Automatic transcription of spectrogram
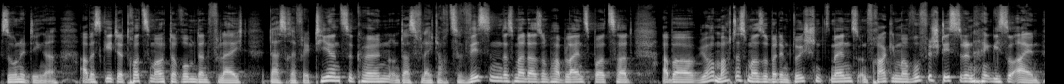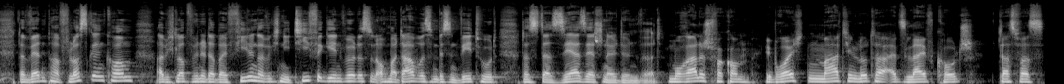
so eine Dinger. Aber es geht ja trotzdem auch darum, dann vielleicht das reflektieren zu können und das vielleicht auch zu wissen, dass man da so ein paar Blindspots hat. Aber ja, mach das mal so bei dem Durchschnittsmensch und frag ihn mal, wofür stehst du denn eigentlich so ein? Da werden ein paar Floskeln kommen, aber ich glaube, wenn du da bei vielen da wirklich in die Tiefe gehen würdest und auch mal da, wo es ein bisschen wehtut, dass es da sehr, sehr schnell dünn wird. Moralisch verkommen. Wir bräuchten Martin Luther als Life-Coach. Das, was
